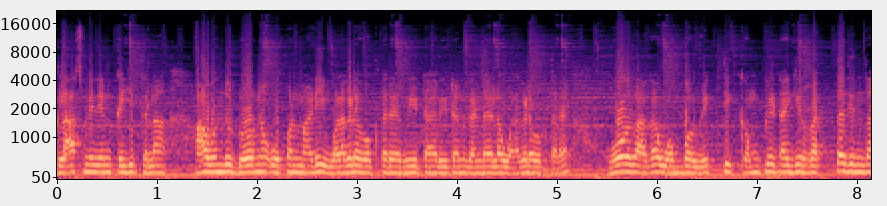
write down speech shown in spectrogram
ಗ್ಲಾಸ್ ಮೇಲೆ ಏನು ಕೈ ಇತ್ತಲ್ಲ, ಆ ಒಂದು ಡೋರ್ನ ಓಪನ್ ಮಾಡಿ ಒಳಗಡೆ ಹೋಗ್ತಾರೆ ರೀಟಾ, ರೀಟನ್ ಗಂಡ ಎಲ್ಲ ಒಳಗಡೆ ಹೋಗ್ತಾರೆ. ಹೋದಾಗ ಒಬ್ಬ ವ್ಯಕ್ತಿ ಕಂಪ್ಲೀಟಾಗಿ ರಕ್ತದಿಂದ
